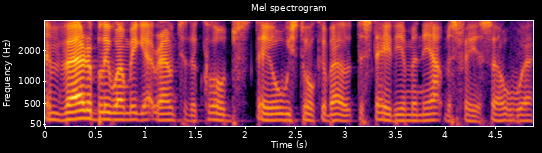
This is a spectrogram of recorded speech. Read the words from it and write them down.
invariably, when we get round to the clubs, they always talk about the stadium and the atmosphere. So, uh,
